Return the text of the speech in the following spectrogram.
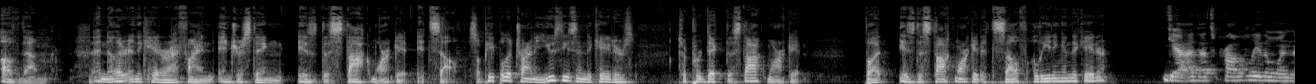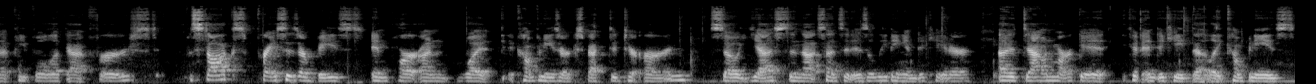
of them. Another indicator I find interesting is the stock market itself. So people are trying to use these indicators to predict the stock market, but is the stock market itself a leading indicator? Yeah, that's probably the one that people look at first. Stocks prices are based in part on what companies are expected to earn. So, yes, in that sense, it is a leading indicator. A down market could indicate that like companies'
